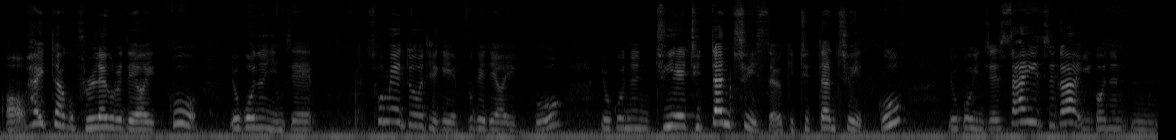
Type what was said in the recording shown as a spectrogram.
어, 화이트하고 블랙으로 되어 있고 요거는 이제 소매도 되게 예쁘게 되어 있고 요거는 뒤에 뒷단추 있어요. 이렇게 뒷단추 있고 요거 이제 사이즈가 이거는 음,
